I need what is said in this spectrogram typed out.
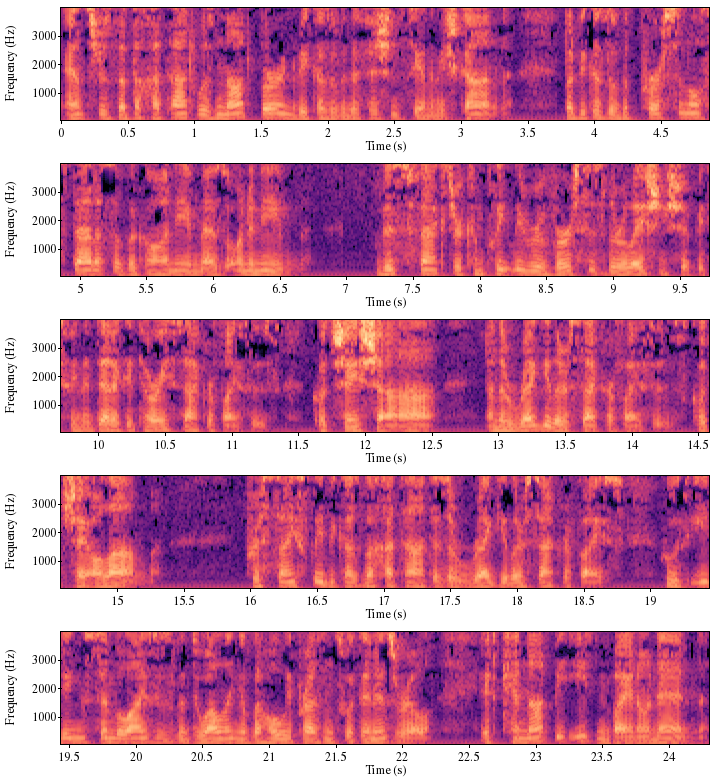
answers that the Chatat was not burned because of a deficiency in the Mishkan, but because of the personal status of the Kohanim as Onanim. This factor completely reverses the relationship between the dedicatory sacrifices, Kodshe Sha'ah, and the regular sacrifices, Kodshe Olam. Precisely because the Chatat is a regular sacrifice, whose eating symbolizes the dwelling of the Holy Presence within Israel, it cannot be eaten by an Onen,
